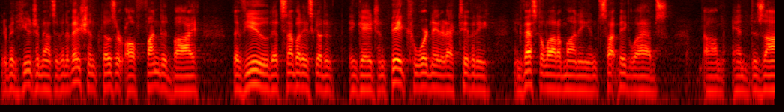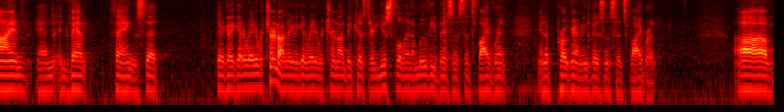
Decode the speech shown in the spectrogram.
there have been huge amounts of innovation. Those are all funded by the view that somebody's going to engage in big coordinated activity, invest a lot of money in big labs, um, and design and invent things that they're going to get a rate of return on. They're going to get a rate of return on because they're useful in a movie business that's vibrant, in a programming business that's vibrant. Um,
